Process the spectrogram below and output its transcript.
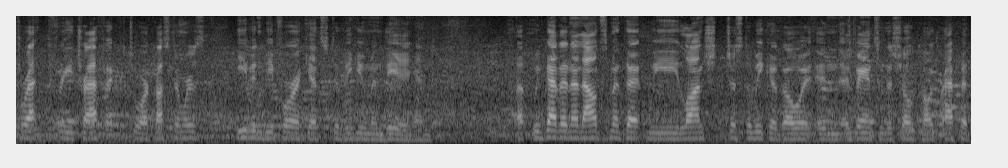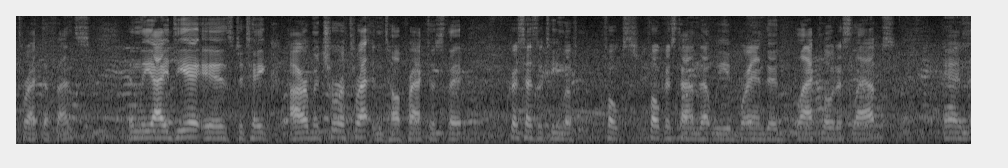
threat-free traffic to our customers even before it gets to the human being. And uh, we've got an announcement that we launched just a week ago in advance of the show called Rapid Threat Defense. And the idea is to take our mature threat intel practice that Chris has a team of folks focused on that we branded Black Lotus Labs. And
